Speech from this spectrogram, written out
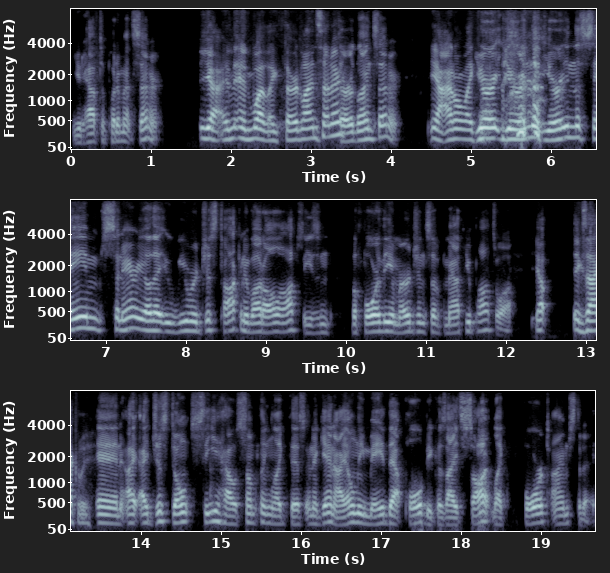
You'd have to put him at center, Yeah, and, and what, like third line center? third line center. Yeah, I don't like You're that. you're in the you're in the same scenario that we were just talking about all offseason before the emergence of Matthew Poitras. Yep, exactly. And I, I just don't see how something like this. And again, I only made that poll because I saw it like four times today.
